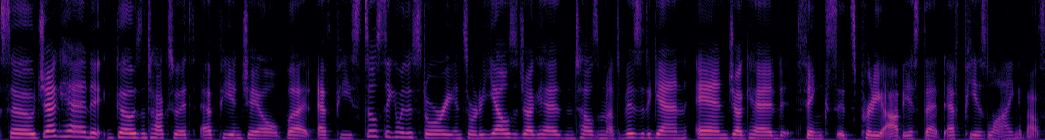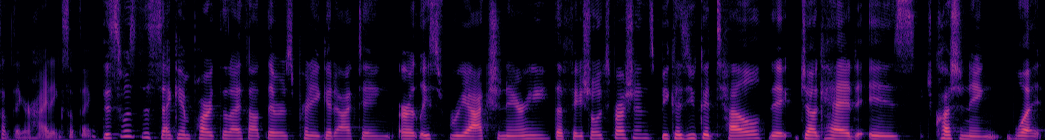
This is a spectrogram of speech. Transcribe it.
so Jughead goes and talks with FP in jail, but FP's still sticking with his story and sort of yells at Jughead and tells him not to visit again. And Jughead thinks it's pretty obvious that FP is lying about something or hiding something. This was the second part that I thought there was pretty good acting, or at least reactionary, the facial expressions, because you could tell that Jughead is questioning what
